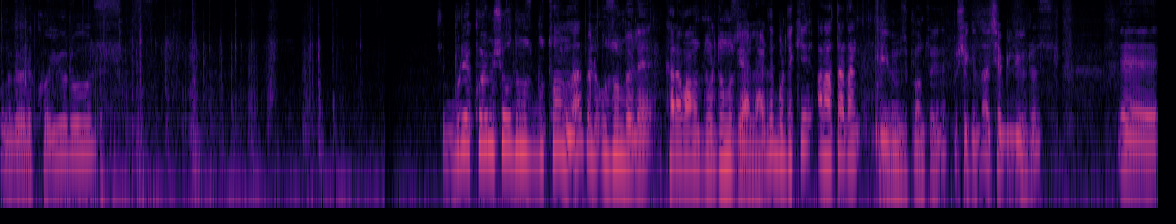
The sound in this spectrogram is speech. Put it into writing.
Bunu böyle koyuyoruz. Buraya koymuş olduğumuz butonla böyle uzun böyle karavanla durduğumuz yerlerde buradaki anahtardan teybimizi kontrol edip bu şekilde açabiliyoruz. Ee,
